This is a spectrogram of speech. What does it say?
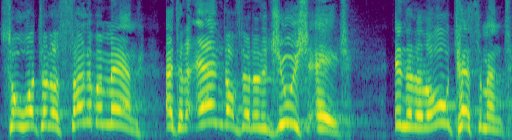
So, what to the Son of a Man at the end of the, Jewish age, in the Old Testament,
